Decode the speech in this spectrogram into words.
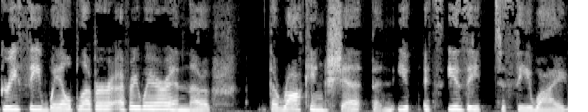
greasy whale blubber everywhere and the the rocking ship and you, it's easy to see why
